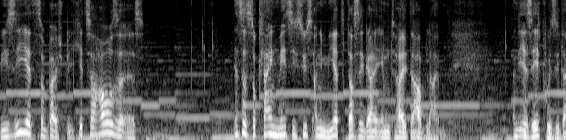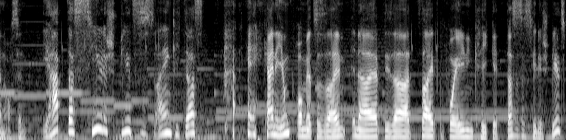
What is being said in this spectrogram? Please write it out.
wie sie jetzt zum Beispiel, hier zu Hause ist, ist es so kleinmäßig süß animiert, dass sie dann eben halt da bleiben. Und ihr seht, wo sie dann auch sind. Ihr habt das Ziel des Spiels, ist eigentlich das, keine Jungfrau mehr zu sein innerhalb dieser Zeit, bevor ihr in den Krieg geht. Das ist das Ziel des Spiels.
